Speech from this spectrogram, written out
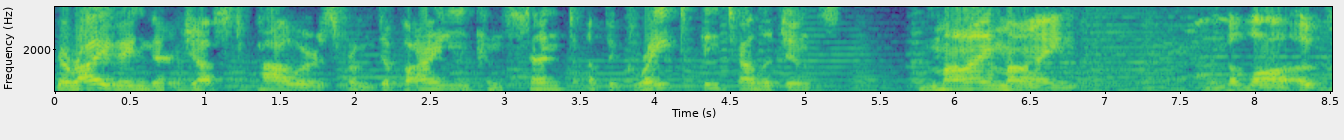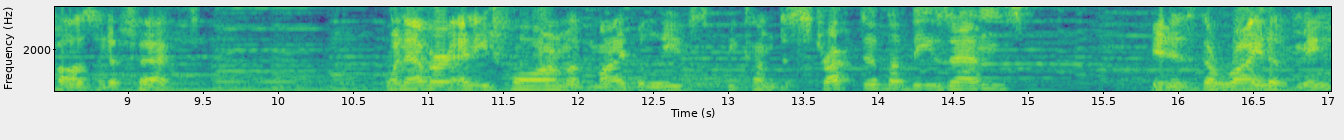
deriving their just powers from divine consent of the great intelligence, my mind, and the law of cause and effect. Whenever any form of my beliefs become destructive of these ends, it is the right of me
